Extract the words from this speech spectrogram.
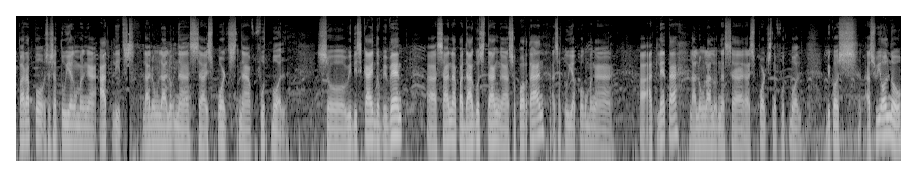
para po sa satuyang mga athletes, lalong-lalo na sa sports na football. So with this kind of event, ah, sana padagos tang ah, suportahan ang satuya pong mga ah, atleta, lalong-lalo na sa ah, sports na football because as we all know,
